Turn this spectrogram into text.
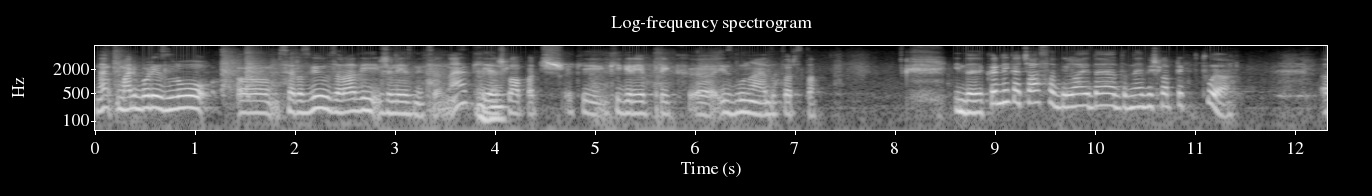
Ne, Maribor je zelo uh, se razvil zaradi železnice, ne, ki, je šla pač, ki, ki gre prek uh, iz Dunaja do Trsta. In da je kar nekaj časa bila ideja, da ne bi šla prek Tuja. Uh,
